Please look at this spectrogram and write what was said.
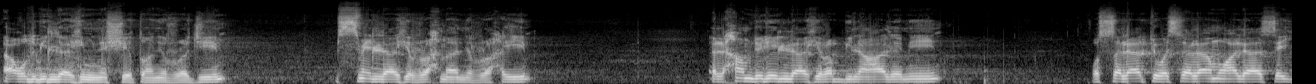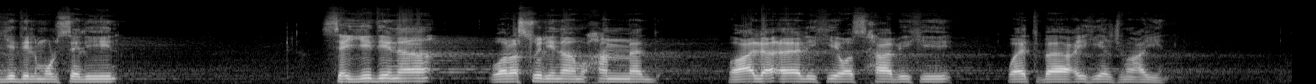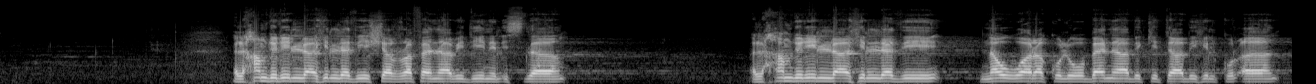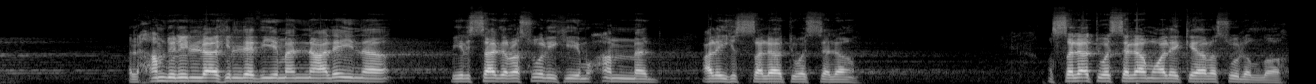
أعوذ بالله من الشيطان الرجيم. بسم الله الرحمن الرحيم. الحمد لله رب العالمين. والصلاة والسلام على سيد المرسلين. سيدنا ورسولنا محمد وعلى آله وأصحابه وأتباعه أجمعين. الحمد لله الذي شرفنا بدين الإسلام. الحمد لله الذي نور قلوبنا بكتابه القرآن. الحمد لله الذي من علينا بإرسال رسوله محمد عليه الصلاة والسلام. الصلاة والسلام عليك يا رسول الله.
